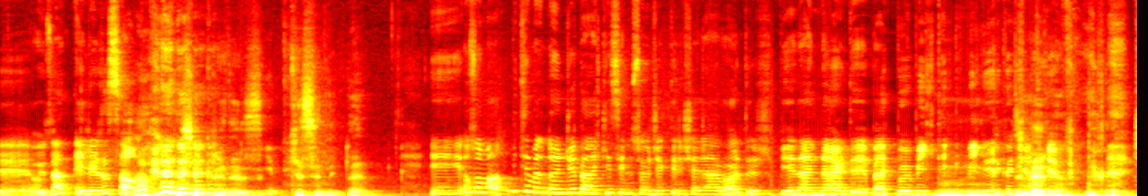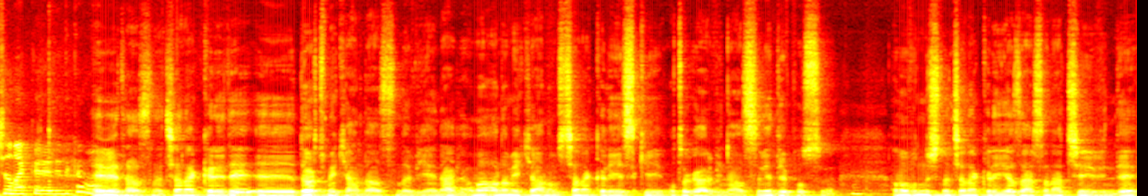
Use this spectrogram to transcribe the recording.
Ee, o yüzden ellerinize sağlık. Ah, teşekkür ederiz. Kesinlikle. Ee, o zaman bitirmeden önce belki senin söyleyeceklerin şeyler vardır. Bienal nerede? Belki böyle bilgi, teknik Hmm, bilgileri kaçırdık hep. Çanakkale dedik ama. Evet aslında Çanakkale'de e, dört mekanda aslında Bienal ama ana mekanımız Çanakkale eski otogar binası ve deposu. Ama bunun dışında Çanakkale Yazar Sanatçı Evi'nde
